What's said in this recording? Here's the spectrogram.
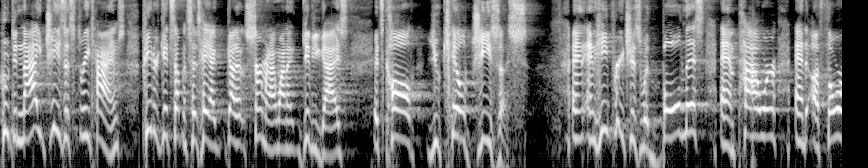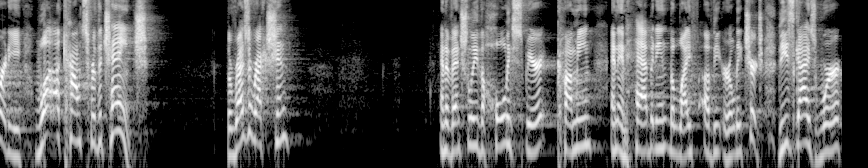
who denied Jesus three times, Peter gets up and says, Hey, I got a sermon I want to give you guys. It's called You Killed Jesus. And, and he preaches with boldness and power and authority what accounts for the change the resurrection, and eventually the Holy Spirit coming and inhabiting the life of the early church. These guys were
